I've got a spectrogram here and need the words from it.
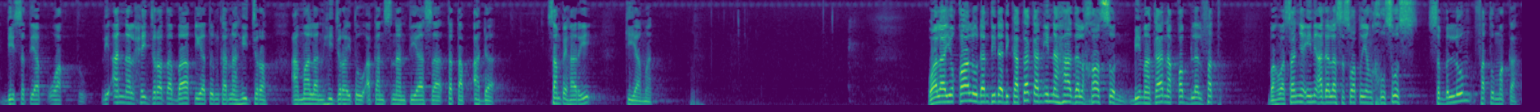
di setiap waktu. Li'annal hijrata baqiyatun karena hijrah amalan hijrah itu akan senantiasa tetap ada sampai hari kiamat. Wala yuqalu dan tidak dikatakan inna hadzal khasun bima kana qabla al-fath. Bahwasanya ini adalah sesuatu yang khusus sebelum Fatu Makkah.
